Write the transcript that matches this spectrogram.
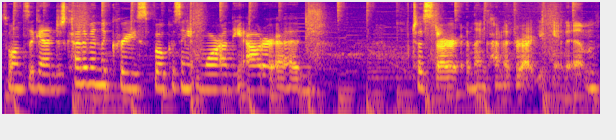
So once again, just kind of in the crease, focusing it more on the outer edge to start and then kind of dragging it in.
